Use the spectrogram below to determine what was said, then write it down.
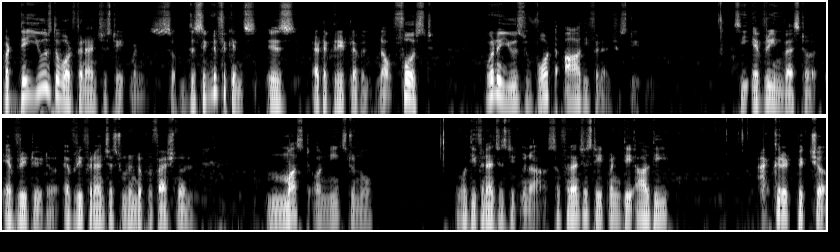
But they use the word financial statement. So the significance is at a great level. Now first we're going to use what are the financial statements see every investor every trader every financial student or professional must or needs to know what the financial statement are. So financial statement they are the accurate picture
